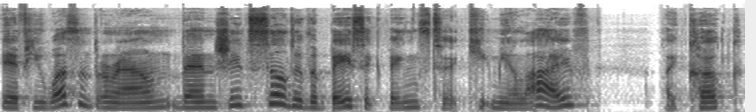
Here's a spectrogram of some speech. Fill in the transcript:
If he wasn't around, then she'd still do the basic things to keep me alive, like cook,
